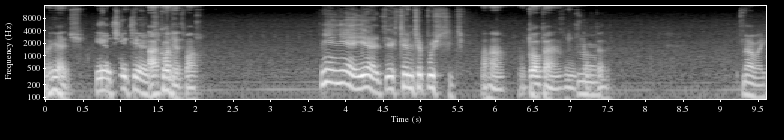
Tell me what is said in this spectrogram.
No jedź. jedź, jedź, jedź. A koniec masz. Nie, nie, jedź, ja chciałem cię puścić. Aha, no to ten złóż No. wtedy. Dawaj.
